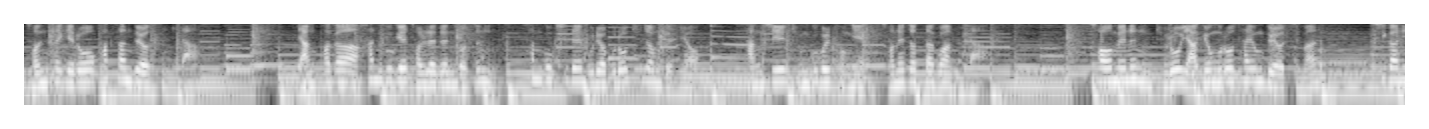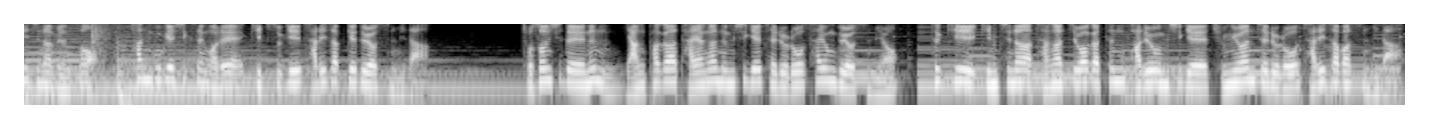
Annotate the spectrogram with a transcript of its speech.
전 세계로 확산되었습니다. 양파가 한국에 전래된 것은 삼국시대 무렵으로 추정되며 당시 중국을 통해 전해졌다고 합니다. 처음에는 주로 약용으로 사용되었지만 시간이 지나면서 한국의 식생활에 깊숙이 자리 잡게 되었습니다. 조선시대에는 양파가 다양한 음식의 재료로 사용되었으며 특히 김치나 장아찌와 같은 발효 음식의 중요한 재료로 자리 잡았습니다.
